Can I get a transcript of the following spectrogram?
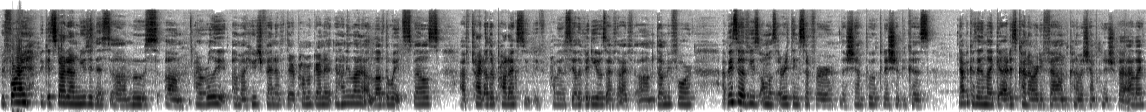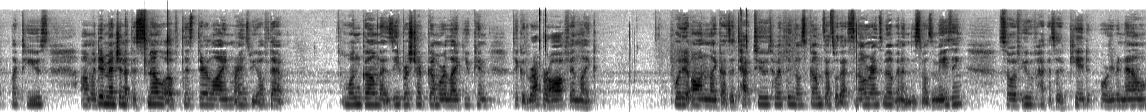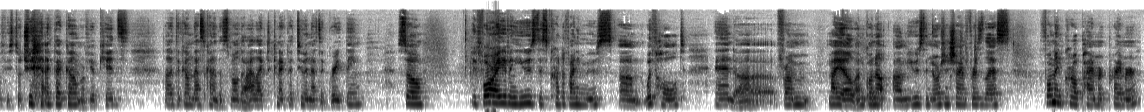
before I get started on using this uh, mousse, um, I really am a huge fan of their pomegranate honey line. I love the way it smells. I've tried other products. You, probably see other videos I've, I've um, done before. I basically have used almost everything except for the shampoo and conditioner because, not because I didn't like it, I just kind of already found kind of a shampoo conditioner that I like like to use. Um, I did mention that the smell of this their line reminds me of that one gum, that zebra stripe gum where like you can take the wrapper off and like put it on like as a tattoo type of thing, those gums, that's what that smell reminds me of and it smells amazing. So if you as a kid or even now, if you still treat it like that gum or if you have kids that like the gum, that's kind of the smell that I like to connect it to and that's a great thing. So before I even use this curl defining mousse um, with Hold and uh, from Mielle, I'm going to um, use the Nourish and Shine Frizzless Foam and Curl Primer. primer.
